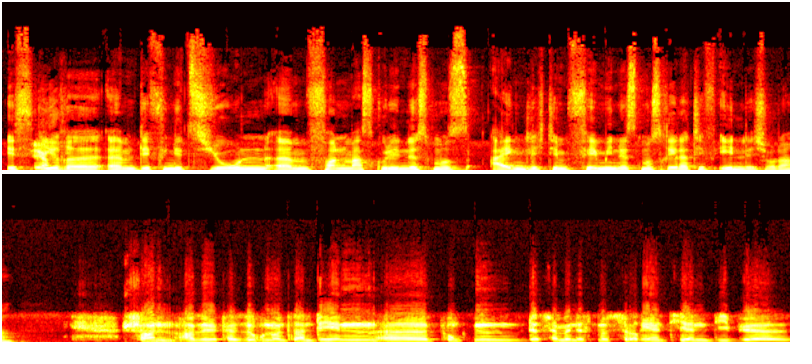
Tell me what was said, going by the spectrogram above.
Ist ja. Ihre ähm, Definition ähm, von Maskulinismus eigentlich dem Feminismus relativ ähnlich, oder? Schon. Also wir versuchen uns an den äh, Punkten des Feminismus zu orientieren, die wir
